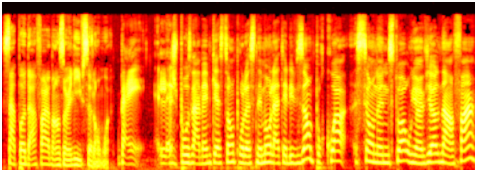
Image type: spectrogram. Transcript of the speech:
ça n'a pas d'affaire dans un livre, selon moi. Ben, là, je pose la même question pour le cinéma ou la télévision. Pourquoi, si on a une histoire où il y a un viol d'enfant,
